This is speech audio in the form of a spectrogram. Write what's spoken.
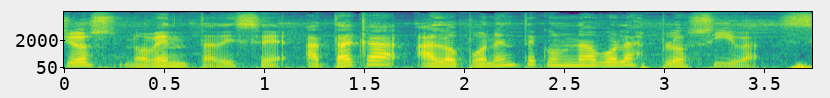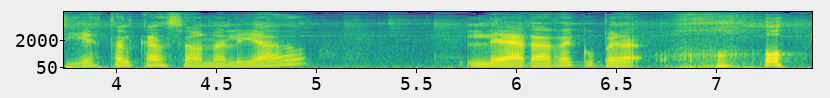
Josh 90 dice, ataca al oponente con una bola explosiva. Si esta alcanza a un aliado, le hará recuperar...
